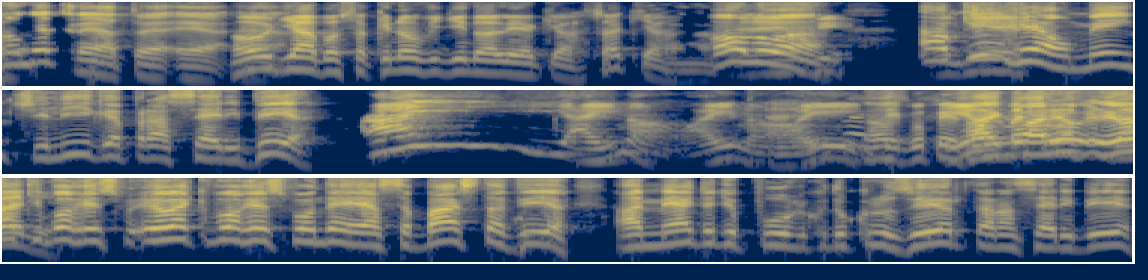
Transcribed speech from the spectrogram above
não, ó. decreto. É, é, Olha o é. diabo, só que não vidinho ali aqui, ó. Só aqui, ó. Ó, É, Luan, eu vi. alguém vi. realmente liga para a Série B? Aí, aí não, aí não. Aí, Aí pegou Eu- pesado, Agora eu, a eu, é que vou, resp- eu é que vou responder essa. Basta ver a média de público do Cruzeiro, que está na Série B,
